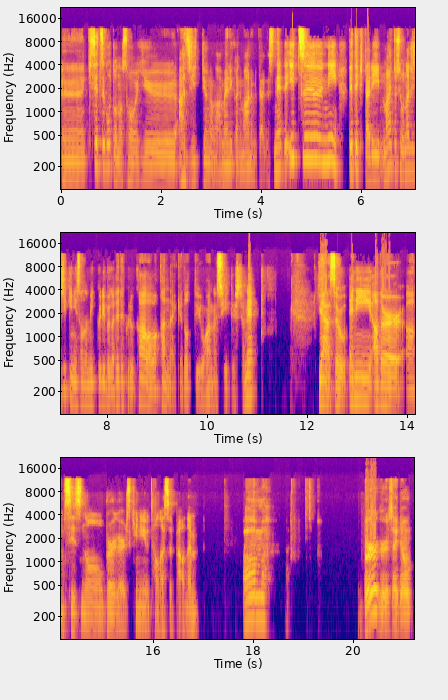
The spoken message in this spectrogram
うん季節ごとのそういう味っていうのがアメリカにもあるみたいですね。で、いつに出てきたり、毎年同じ時期にそのミックリブが出てくるかはわかんないけどっていうお話でしたね。Yeah, so any other um, seasonal burgers, can you tell us about them? Um, burgers, I don't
